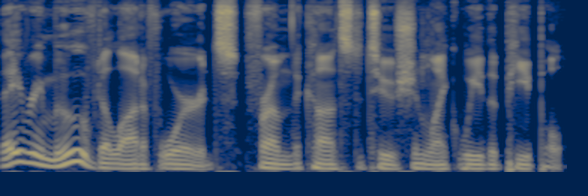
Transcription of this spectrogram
they removed a lot of words from the Constitution, like we the people.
